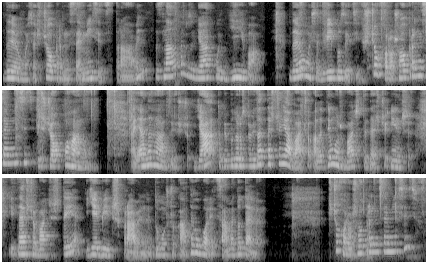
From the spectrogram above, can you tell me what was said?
Дивимося, що принесе місяць травень знаком зодіаку Діва. Дивимося дві позиції: що хорошого принесе місяць і що поганого. А я нагадую, що я тобі буду розповідати те, що я бачу, але ти можеш бачити дещо інше. І те, що бачиш ти, є більш правильним, тому що карти говорять саме до тебе. Що хорошого принесе місяць,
